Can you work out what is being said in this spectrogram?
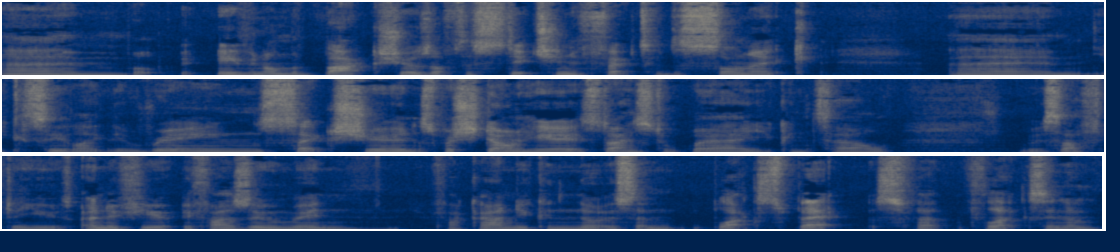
Um, but even on the back shows off the stitching effect of the Sonic. Um, you can see like the rings section, especially down here, it starts to wear. You can tell it's after use. And if you if I zoom in, if I can, you can notice them black specks flecks in them.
